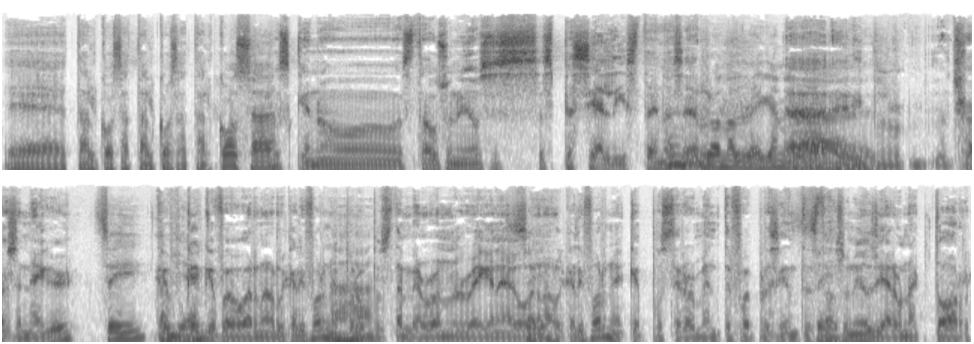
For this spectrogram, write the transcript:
eh, tal cosa, tal cosa, tal cosa. Pues que no, Estados Unidos es especialista en hacer. Ronald Reagan Ah, era- y pues, Schwarzenegger, sí, que, también. que- que fue gobernador de California, Ajá. pero pues también Ronald Reagan era Sí. gobernador de California, que posteriormente fue presidente de Sí. Estados Unidos y era un actor.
